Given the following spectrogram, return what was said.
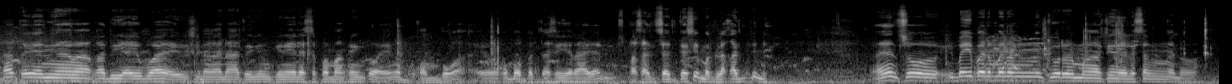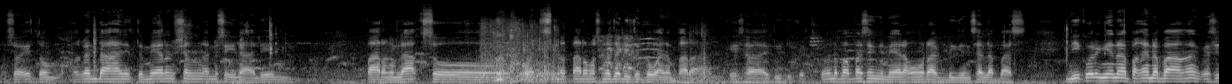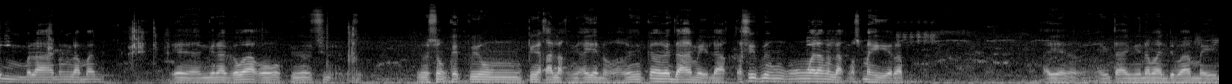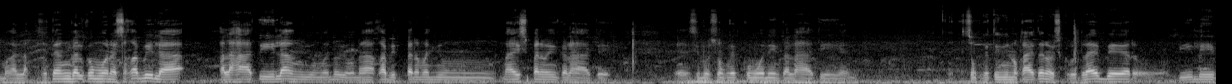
At ayan nga mga ka-DIY, ayusin na nga natin yung kinelas sa pamangkin ko. Ayan nga, bukang-buka. Ayun ko ba, ba't nasira yan? Pasadsad kasi, maglakad yun eh. Ayan, so iba-iba naman ang itsura ng mga chinelas ng ano. So ito, kagandahan ito, meron siyang ano sa ilalim. Parang lock, so mas, parang mas madali ito gawa ng paraan kaysa didikit. Kung napapansin niyo, meron akong rugby din sa labas. Hindi ko rin yan napakinabangan kasi wala nang laman. Yan, ang ginagawa ko, sinusungkit ko yung pinakalock niya. Ayan o, ang kagandahan may lock. Kasi yung, kung walang lock, mas mahirap. Ayan, oh, nakita nyo naman, di ba? May mga lock. So, tanggal ko muna sa kabila, kalahati lang yung ano, yung nakakabit pa naman yung, maayos pa naman yung kalahati. Ayan, sinusungkit ko muna yung kalahati yan. Sungkitin nyo kahit ano, screwdriver o Philip.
